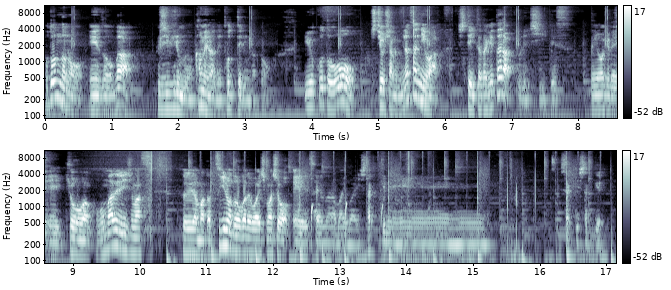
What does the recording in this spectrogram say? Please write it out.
ほとんどの映像が富士フィルムのカメラで撮ってるんだということを視聴者の皆さんにはしていただけたら嬉しいです。というわけで、えー、今日はここまでにします。それではまた次の動画でお会いしましょう。えー、さよならバイバイしたっけねー。したっけしたっけ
